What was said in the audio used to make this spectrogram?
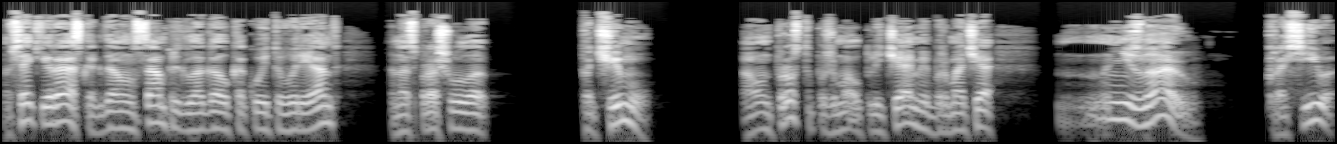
Но всякий раз, когда он сам предлагал какой-то вариант, она спрашивала «Почему?», а он просто пожимал плечами, бормоча «Ну, «Не знаю, красиво».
